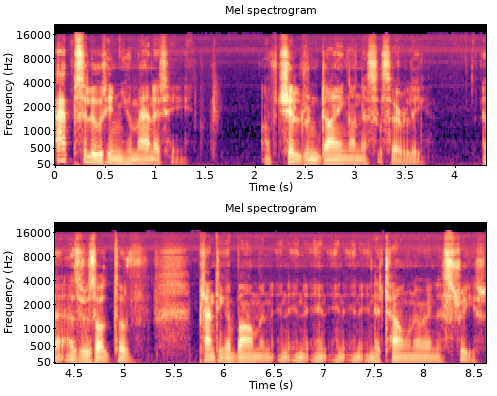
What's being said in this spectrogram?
absolute inhumanity of children dying unnecessarily uh, as a result of planting a bomb in, in, in, in, in, in a town or in a street.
